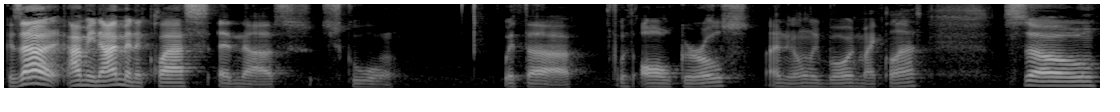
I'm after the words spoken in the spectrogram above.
because I I mean I'm in a class in uh, school with uh with all girls. I'm the only boy in my class, so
